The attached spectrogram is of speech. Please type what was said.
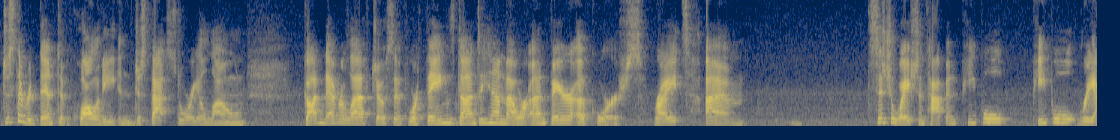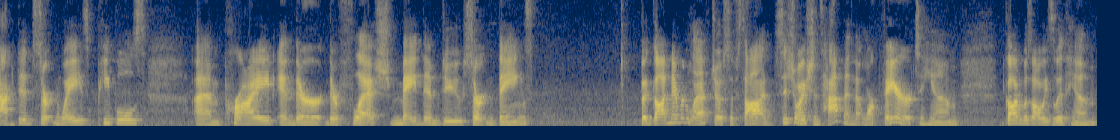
just the redemptive quality in just that story alone. God never left Joseph. Were things done to him that were unfair? Of course, right? Um, situations happen. People, people reacted certain ways. People's um, pride and their, their flesh made them do certain things. But God never left Joseph's side. Situations happened that weren't fair to him. God was always with him.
